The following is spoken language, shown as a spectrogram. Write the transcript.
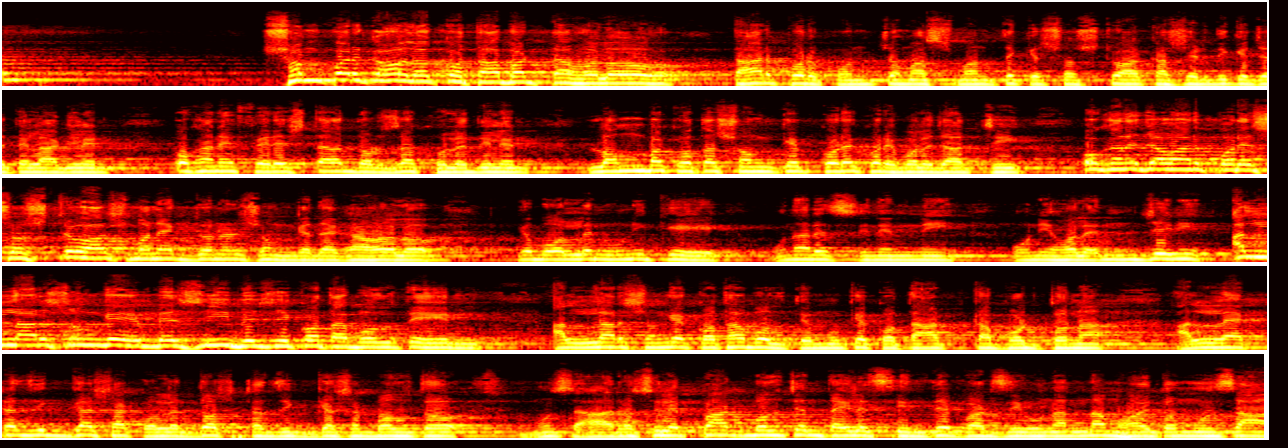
সম্পর্ক হলো, কথাবার্তা হলো। তারপর পঞ্চম আসমান থেকে ষষ্ঠ আকাশের দিকে যেতে লাগলেন। ওখানে ফেরেশতারা দরজা খুলে দিলেন। লম্বা কথা সংক্ষেপ করে করে বলে যাচ্ছি। ওখানে যাওয়ার পরে ষষ্ঠ আসমান একজনের সঙ্গে দেখা হলো। কে বললেন, উনি কে? উনারে চিনেননি। উনি হলেন যিনি আল্লাহর সঙ্গে বেশি বেশি কথা বলতেন। আল্লাহর সঙ্গে কথা বলতে মুখে কথা আটকা পড়তো না। আল্লাহ একটা জিজ্ঞাসা করলে, দশটা জিজ্ঞাসা বলতো, মুসা, রসুলের পাক বলছেন, তাইলে চিনতে পারছি উনার নাম হয়তো মুসা।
